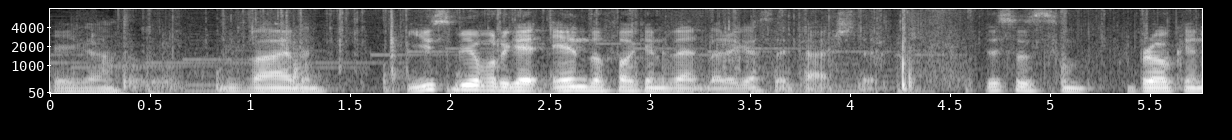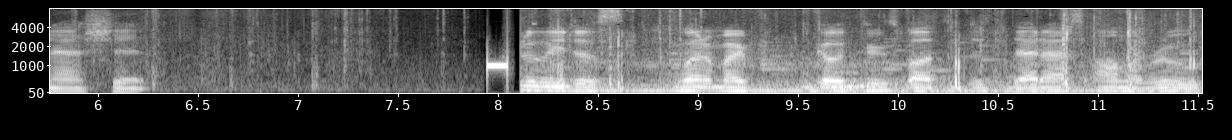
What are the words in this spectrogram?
there you go. Vibing. You used to be able to get in the fucking vent, but I guess they patched it. This is some broken ass shit. Literally just one of my go-to spots is just dead ass on the roof.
